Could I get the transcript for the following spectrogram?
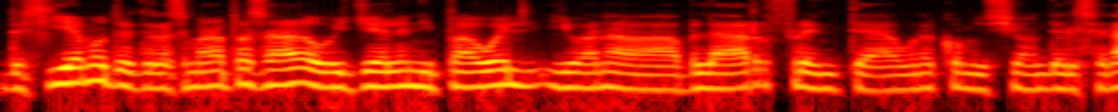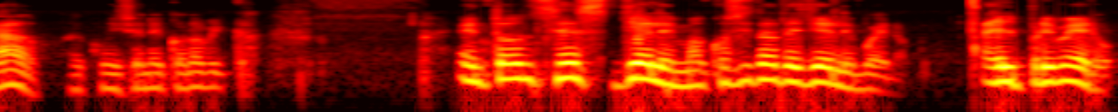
decíamos desde la semana pasada, hoy Yellen y Powell iban a hablar frente a una comisión del Senado, la comisión económica. Entonces, Yellen, más cositas de Yellen. Bueno, el primero,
